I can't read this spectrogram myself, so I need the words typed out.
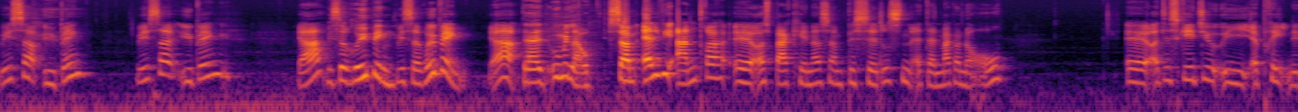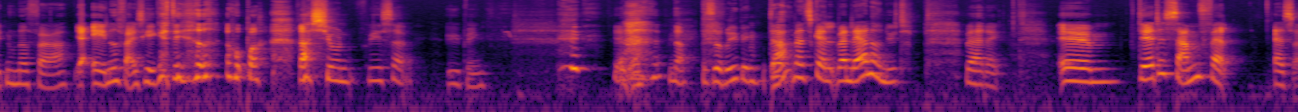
Weserübing? Weserübing? Ja, Vi så Rybing, Weserübing. Ja, der er et umelav. som alle vi andre øh, også bare kender som besættelsen af Danmark og Norge. Øh, og det skete jo i april 1940. Jeg anede faktisk ikke, at det hed Operation Weserübing. Ja, nå. Så Rybing. Ja. Man, skal, man lærer noget nyt hver dag. Øhm, dette sammenfald, altså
